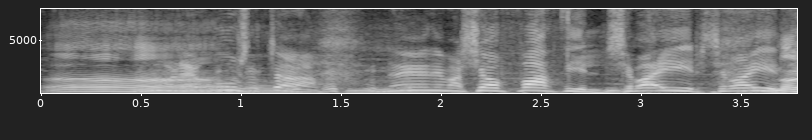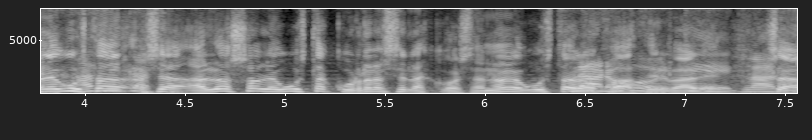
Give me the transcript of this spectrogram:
No le gusta, no es demasiado fácil, se va a ir, se va a ir. No le gusta, o sea, al oso le gusta currarse las cosas, no le gusta Claro, lo fácil, es vale. que, claro, o sea,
